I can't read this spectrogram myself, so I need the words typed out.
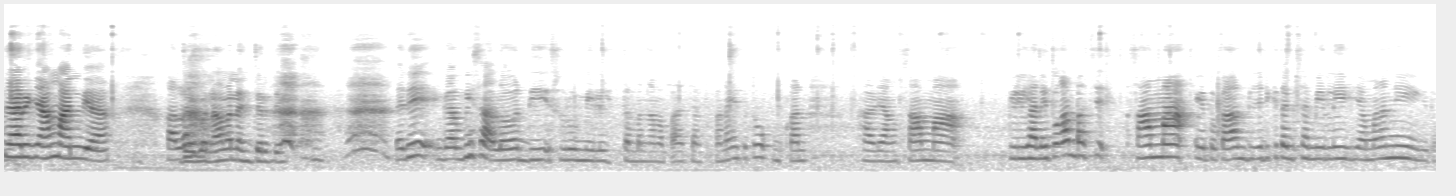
nyari nyaman dia. kalau jawaban aman anjir dia. Jadi nggak bisa loh disuruh milih temen sama pacar. Karena itu tuh bukan hal yang sama. Pilihan itu kan pasti sama gitu kan. Jadi kita bisa milih yang mana nih gitu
